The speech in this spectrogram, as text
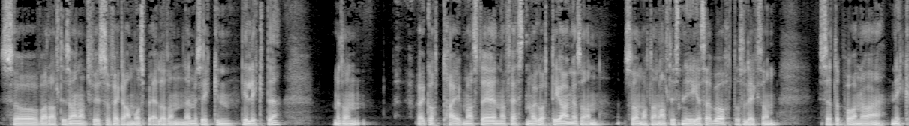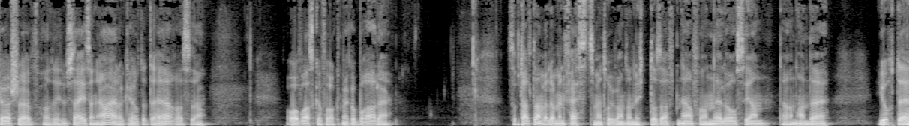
så var det alltid sånn at først så fikk andre spille sånn, den musikken de likte, men sånn ved godt tima sted, når festen var godt i gang og sånn, så måtte han alltid snike seg bort og så liksom sette på noe Nick Kershaw og liksom si sånn 'Ja, har dere hørt dette her?' og så overraska folk med hvor bra det er. Så fortalte han vel om en fest som jeg tror var en sånn nyttårsaften her for en del år siden, der han hadde gjort det,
